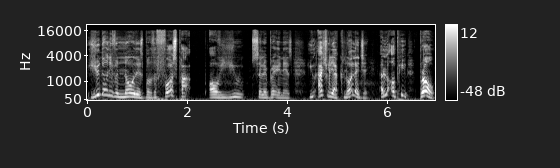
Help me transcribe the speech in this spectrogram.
you don't even know this, but the first part of you celebrating is you actually acknowledge it. A lot of people, bro,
